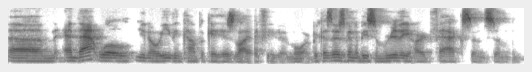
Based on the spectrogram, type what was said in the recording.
Um, and that will, you know, even complicate his life even more because there's going to be some really hard facts and some,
